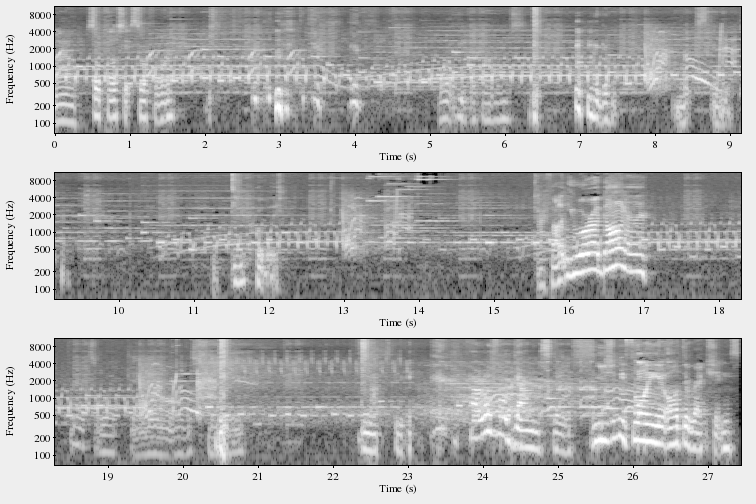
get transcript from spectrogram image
wow, so close yet so far. What people problems? oh my god. Next. Deep hood. I thought you were a goner. I fall down in space? You should be flying in all directions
